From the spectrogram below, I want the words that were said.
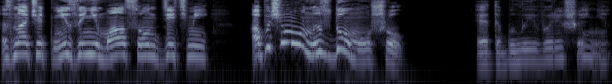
Значит, не занимался он детьми. А почему он из дома ушел? Это было его решение.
